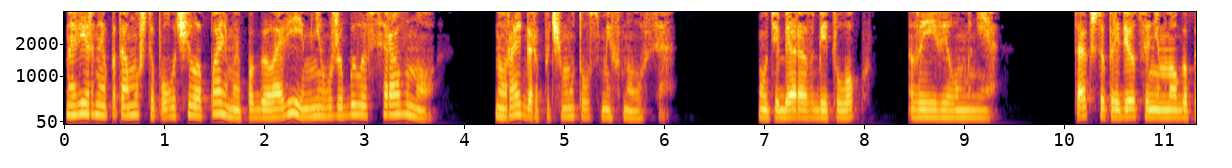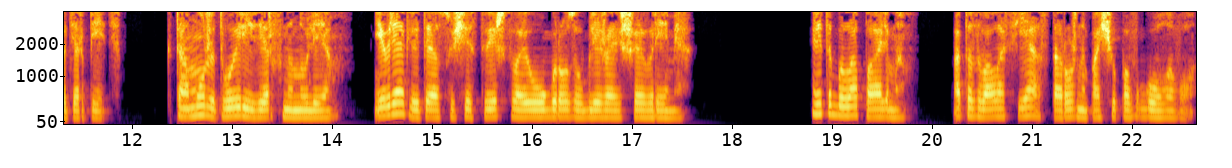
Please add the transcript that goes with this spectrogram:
Наверное, потому что получила пальмой по голове, и мне уже было все равно. Но Райгер почему-то усмехнулся. «У тебя разбит лоб», — заявил мне. «Так что придется немного потерпеть. К тому же твой резерв на нуле, и вряд ли ты осуществишь свою угрозу в ближайшее время». «Это была пальма», — отозвалась я, осторожно пощупав голову.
